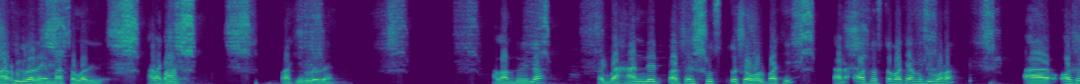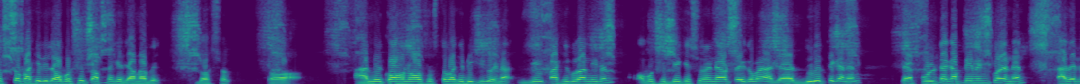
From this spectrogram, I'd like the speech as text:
পাখিগুলো দেখেন মাসাল্লাহ দিলে। আর পাখিগুলো দেখেন। আলহামদুলিল্লাহ একবার হান্ড্রেড পার্সেন্ট সুস্থ সবল পাখি। কারণ অসুস্থ পাখি আমি দিব না। আর অসুস্থ পাখি দিলে অবশ্যই তো আপনাকে জানাবে দর্শক। তো আমি কখনো অসুস্থ পাখি বিক্রি করি না। যে পাখিগুলো নিবেন, অবশ্যই দেখে শুনে নেওয়ার ট্রাই করবেন। আর যারা দূরের থেকে নেন, যারা ফুল টাকা পেমেন্ট করে নেন, তাদের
